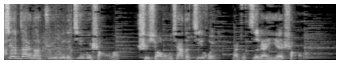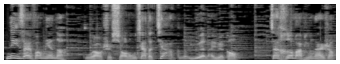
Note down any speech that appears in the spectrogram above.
现在呢聚会的机会少了，吃小龙虾的机会那就自然也少了。内在方面呢，主要是小龙虾的价格越来越高，在盒马平台上。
